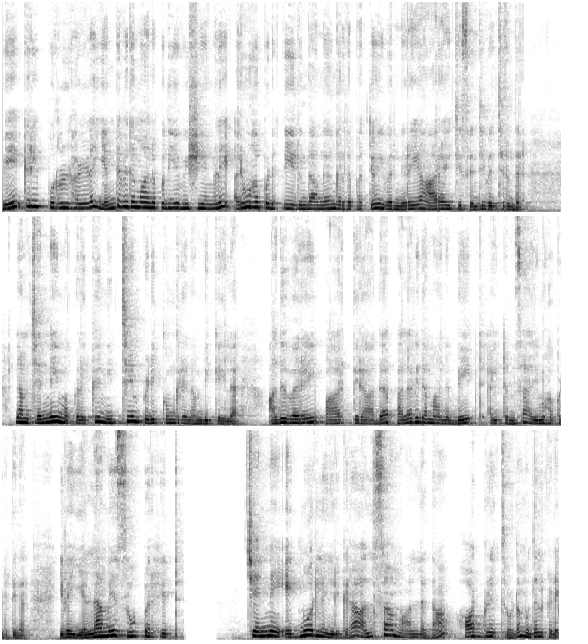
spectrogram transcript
பேக்கரி பொருள்களில் எந்த விதமான புதிய விஷயங்களை அறிமுகப்படுத்தி இருந்தாங்கங்கிறத பற்றியும் இவர் நிறைய ஆராய்ச்சி செஞ்சு வச்சுருந்தார். நம் சென்னை மக்களுக்கு நிச்சயம் பிடிக்குங்கிற நம்பிக்கையில் அதுவரை பார்த்திராத பலவிதமான பேக்ட் ஐட்டம்ஸை அறிமுகப்படுத்தினர். இவை எல்லாமே சூப்பர் ஹிட் சென்னை எக்மோரில் இருக்கிற அல்சா மாலில் தான் ஹாட் பிரெட்ஸோட முதல் கடை.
